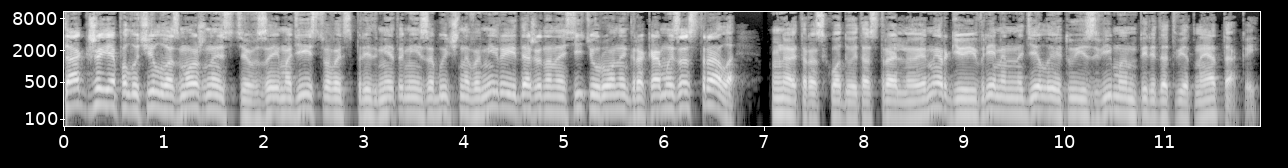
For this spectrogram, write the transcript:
Также я получил возможность взаимодействовать с предметами из обычного мира и даже наносить урон игрокам из астрала, но это расходует астральную энергию и временно делает уязвимым перед ответной атакой.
